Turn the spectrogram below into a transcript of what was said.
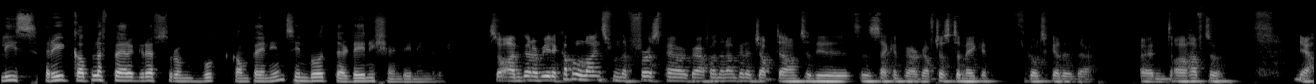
Please read couple of paragraphs from book companions in both the Danish and in English. So I'm going to read a couple of lines from the first paragraph and then I'm going to jump down to the to the second paragraph just to make it go together there. And I'll have to yeah,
